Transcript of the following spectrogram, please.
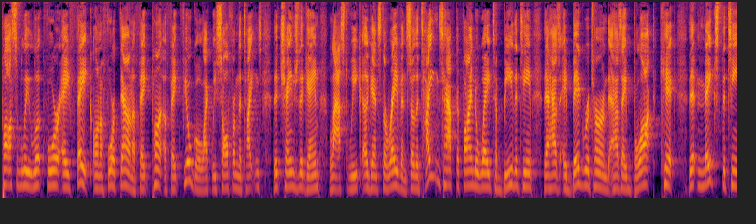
Possibly look for a fake on a fourth down, a fake punt, a fake field goal, like we saw from the Titans that changed the game last week against the Ravens. So the Titans have to find a way to be the team that has a big return, that has a blocked kick, that makes the team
